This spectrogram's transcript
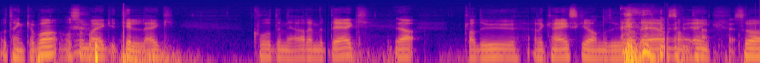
å tenke på. Og så må jeg i tillegg koordinere det med deg. Ja. Hva du, eller hva jeg skal gjøre når du gjør det, og sånne ting. Ja. Så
